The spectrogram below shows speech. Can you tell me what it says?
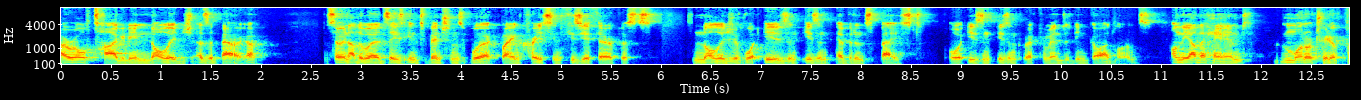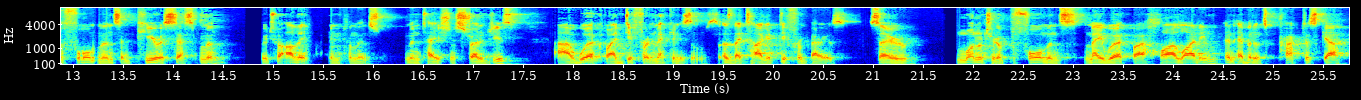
are all targeting knowledge as a barrier. So, in other words, these interventions work by increasing physiotherapists' knowledge of what is and isn't evidence based or isn't, isn't recommended in guidelines. On the other hand, monitoring of performance and peer assessment, which are other implementation strategies, uh, work by different mechanisms as they target different barriers. So, monitoring of performance may work by highlighting an evidence practice gap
